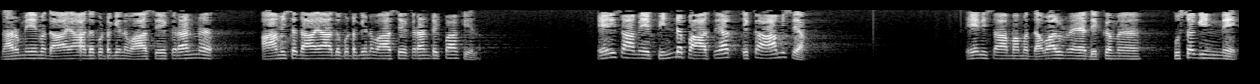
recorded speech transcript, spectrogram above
ධර්මයේම දායාද කොටගෙන වාසය කරන්න ආමිෂ දායාද කොටගෙන වාසය කරන්න එපා කියලා. ඒ නිසා මේ පින්ඩ පාතයත් එක ආමිෂයක්. ඒ නිසා මම දවල් රෑ දෙකම කුසගින්නේ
